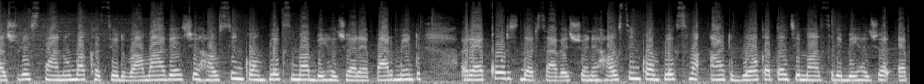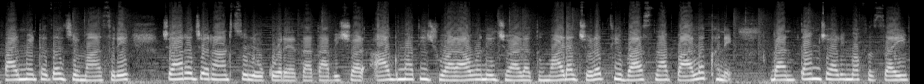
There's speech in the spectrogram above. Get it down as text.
આશ્રય સ્થાનોમાં ખસેડવામાં આવ્યા છે. હાઉસિંગ કોમ્પ્લેક્સમાં બે હજાર એપાર્ટમેન્ટ રેકોર્ડ્સ દર્શાવે છે અને હાઉસિંગ કોમ્પ્લેક્સમાં આઠ બ્લોક હતા, જેમાં આશરે બે હજાર એપાર્ટમેન્ટ હતા, જેમાં આશરે ચાર હજાર આઠસો લોકો રહેતા હતા. વિશાળ આગમાંથી જ્વાળાઓ અને જાડા ધુમાડા ઝડપથી વાસના પાલખ અને બાંધકામ જાળીમાં ફસાઈ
